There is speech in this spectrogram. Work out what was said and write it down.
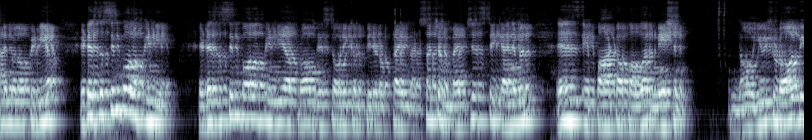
animal of india it is the symbol of india it is a symbol of india from historical period of time that such a majestic animal is a part of our nation. ನಾವು you should all be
